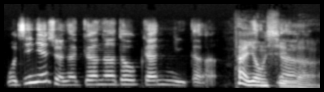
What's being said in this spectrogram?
我今天选的歌呢，都跟你的太用心了。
